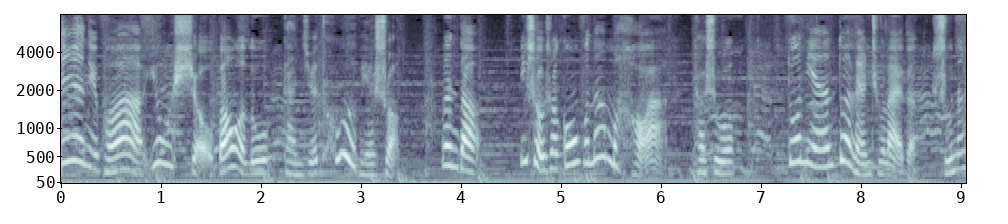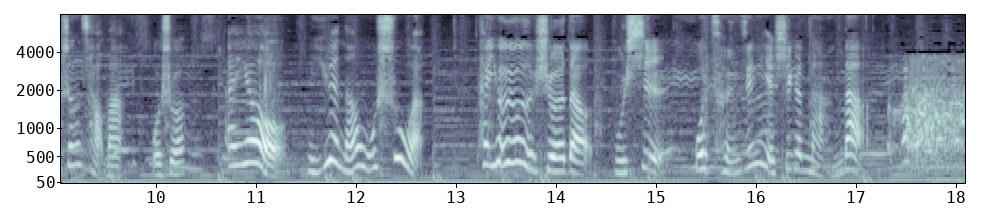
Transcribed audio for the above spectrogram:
新任女朋友啊，用手帮我撸，感觉特别爽。问道：“你手上功夫那么好啊？”她说：“多年锻炼出来的，熟能生巧嘛。”我说：“哎呦，你越男无数啊！”她悠悠地说道：“不是，我曾经也是个男的。”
